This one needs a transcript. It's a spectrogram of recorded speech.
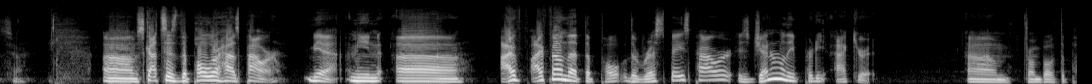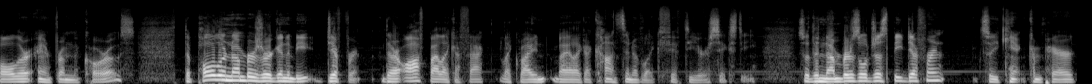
so um, Scott says the Polar has power. Yeah, I mean, uh, I've I found that the pol- the wrist based power is generally pretty accurate um, from both the Polar and from the Coros. The Polar numbers are going to be different they're off by like a fact like by by like a constant of like 50 or 60 so the numbers will just be different so you can't compare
